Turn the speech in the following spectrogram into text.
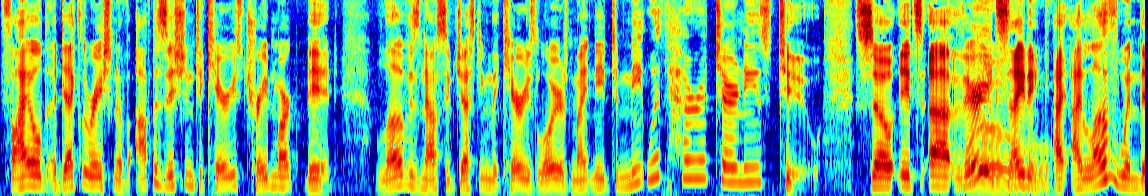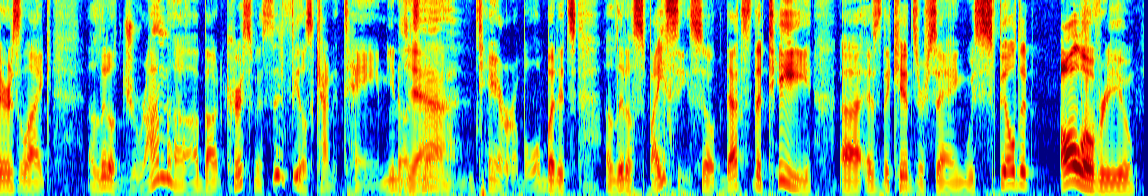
filed a declaration of opposition to Carey's trademark bid. Love is now suggesting that Carey's lawyers might need to meet with her attorneys too. So it's uh, very exciting. I, I love when there's like a little drama about Christmas. It feels kind of tame, you know. It's Yeah. terrible, but it's a little spicy. So that's the tea, uh, as the kids are saying. We spilled it all over you,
